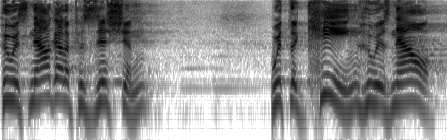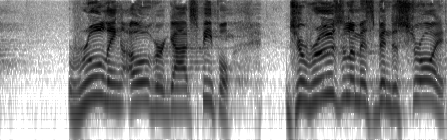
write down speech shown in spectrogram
who has now got a position with the king who is now ruling over God's people. Jerusalem has been destroyed.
